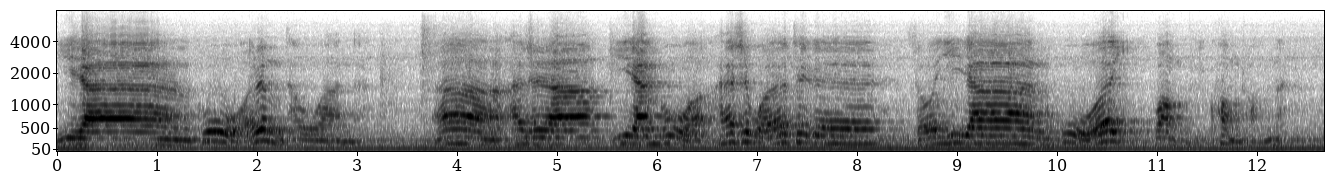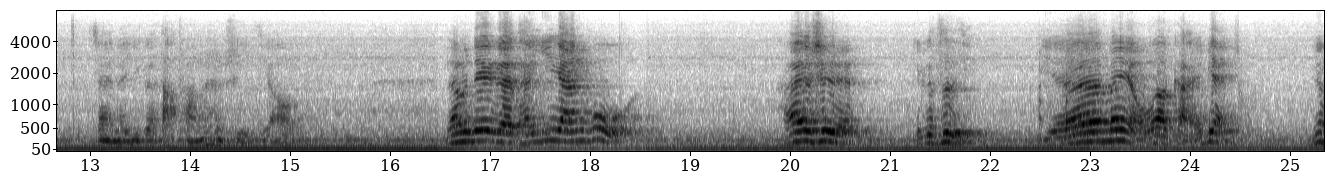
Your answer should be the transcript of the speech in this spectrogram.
依然故我仍偷安呢，啊，还是啊，依然故我，还是我这个所谓依然故我以旷以旷床呢，在那一个大床上睡觉。那么这个他依然故我，还是这个自己，也没有啊改变，硬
